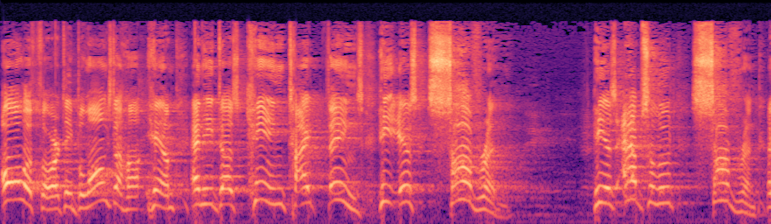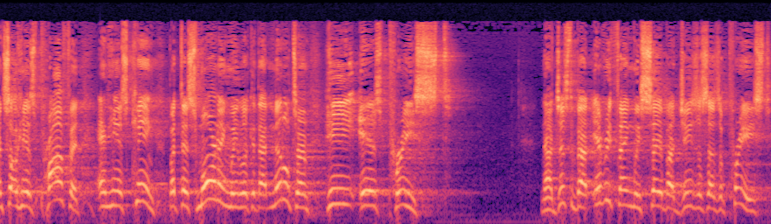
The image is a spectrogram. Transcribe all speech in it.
all authority belongs to him, and he does king type things. He is sovereign. He is absolute sovereign. And so he is prophet and he is king. But this morning we look at that middle term, he is priest. Now, just about everything we say about Jesus as a priest,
